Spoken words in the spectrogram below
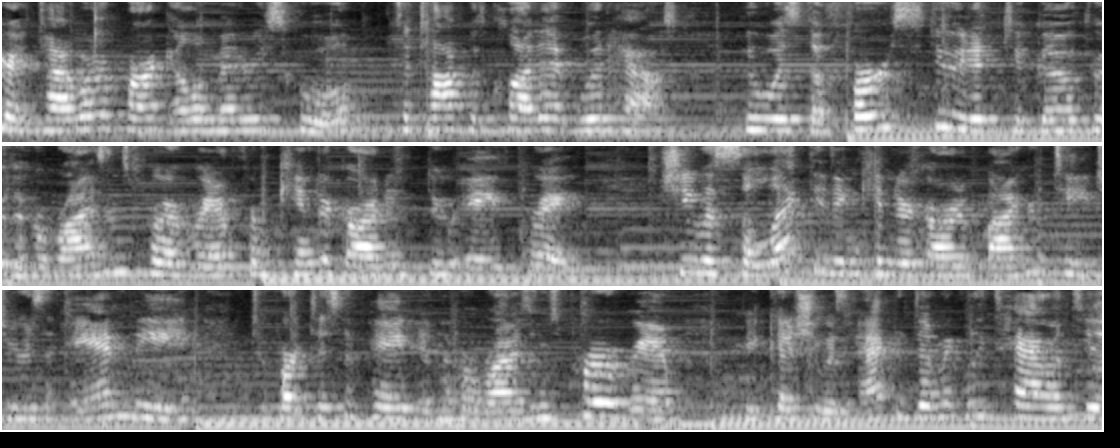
Park Elementary School to talk with Claudette Woodhouse, who was the first student to go through the Horizons program from kindergarten through eighth grade. She was selected in kindergarten by her teachers and me to participate in the Horizons program because she was academically talented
